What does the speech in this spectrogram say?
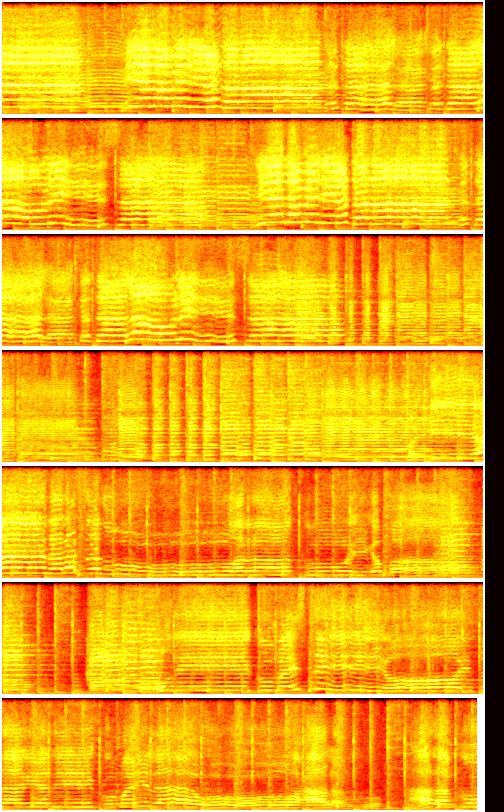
markii aan alacsadu haraadku iga baa udii kumaystiyo intaagyadii kuma ilaawo caalamku caalamku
